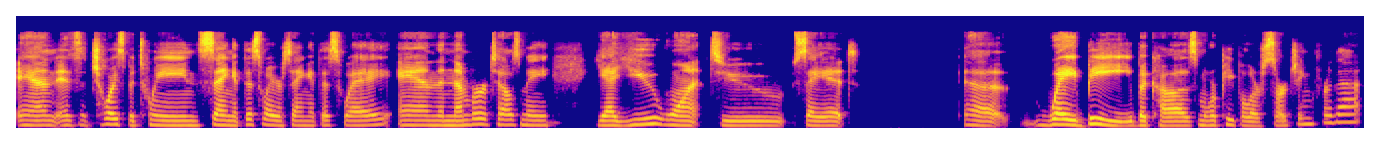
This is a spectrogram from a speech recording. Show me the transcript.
and it's a choice between saying it this way or saying it this way, and the number tells me, yeah, you want to say it uh, way B because more people are searching for that,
